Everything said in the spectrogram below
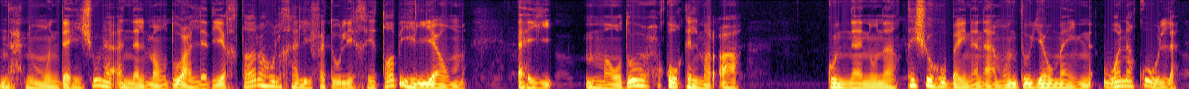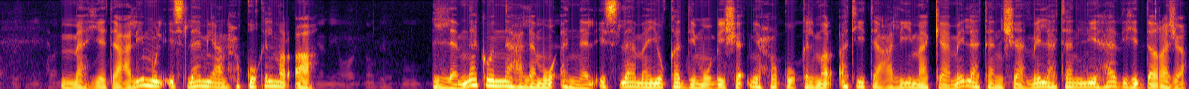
نحن مندهشون أن الموضوع الذي اختاره الخليفة لخطابه اليوم أي موضوع حقوق المرأة كنا نناقشه بيننا منذ يومين ونقول ما هي تعليم الإسلام عن حقوق المرأة؟ لم نكن نعلم أن الإسلام يقدم بشأن حقوق المرأة تعليم كاملة شاملة لهذه الدرجة.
